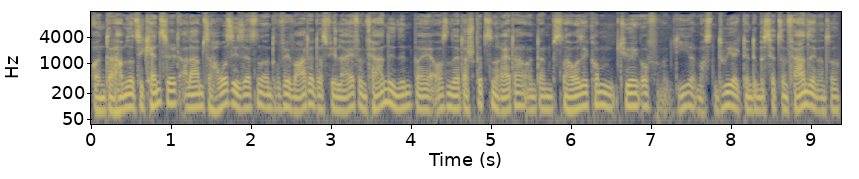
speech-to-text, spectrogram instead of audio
Und dann haben sie uns gecancelt, alle haben zu Hause gesessen und darauf gewartet, dass wir live im Fernsehen sind bei Außenseiter Spitzenreiter und dann bist du nach Hause gekommen, Tür auf, die, was machst denn du hier? Denn du bist jetzt im Fernsehen und so.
